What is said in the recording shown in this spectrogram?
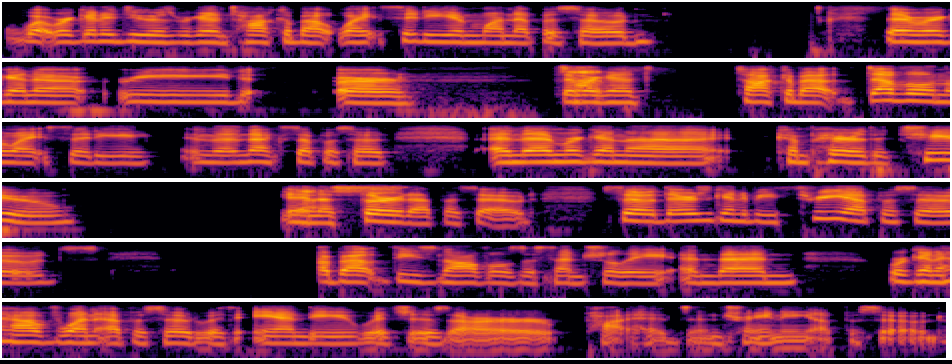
what we're going to do is we're going to talk about White City in one episode. Then we're going to read or then we're going to talk about Devil in the White City in the next episode. And then we're going to compare the two in a third episode. So there's going to be three episodes about these novels essentially, and then we're gonna have one episode with Andy, which is our potheads in training episode.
